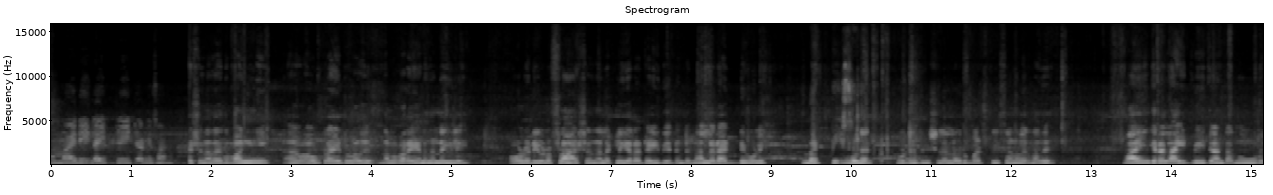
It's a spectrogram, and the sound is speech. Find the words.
അമ്മാതിരി ലൈറ്റ് വെയിറ്റ് ആണ് സാധനം. അതായത് ഭംഗി ഔട്ടറായിട്ടുള്ളത് നമ്മൾ പറയണമെന്നുണ്ടെങ്കിൽ ഓൾറെഡി ഇവിടെ ഫ്ലാഷ് നല്ല ക്ലിയർ ആയിട്ട് എഴുതിയിട്ടുണ്ട്. നല്ലൊരു അടിപൊളി വുഡൻ വുഡൻ ഫിനിഷിലുള്ള ഒരു ബഡ് പീസാണ് വരുന്നത്. ഭയങ്കര ലൈറ്റ് വെയിറ്റ് ആണ് കേട്ടോ നൂറ്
